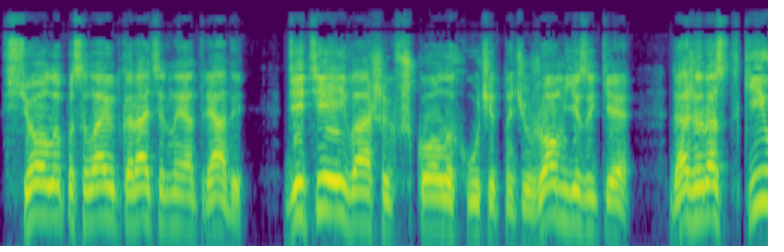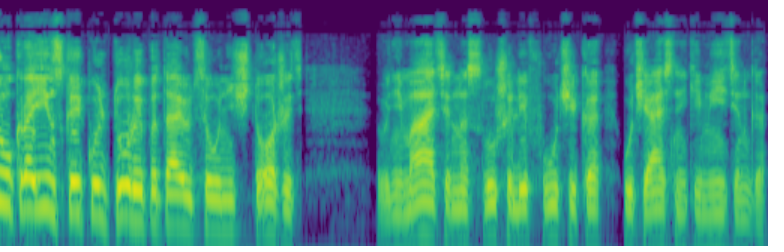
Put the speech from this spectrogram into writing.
в села посылают карательные отряды. Детей ваших в школах учат на чужом языке. Даже ростки украинской культуры пытаются уничтожить. Внимательно слушали Фучика участники митинга.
